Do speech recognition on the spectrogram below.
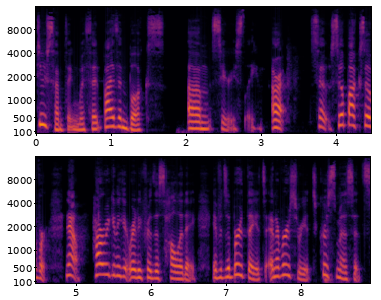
Do something with it. Buy them books. Um, seriously. All right. So soapbox over. Now, how are we going to get ready for this holiday? If it's a birthday, it's anniversary, it's Christmas, it's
